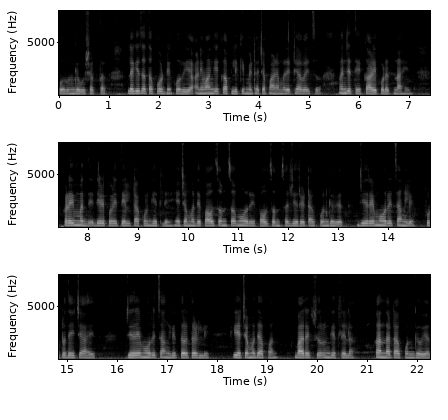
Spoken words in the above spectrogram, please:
करून घेऊ शकतात. लगेच आता फोडणी करूया आणि वांगे कापले की मिठाच्या पाण्यामध्ये ठेवायचं म्हणजे ते काळे पडत नाहीत. कढईमध्ये दीड पळी तेल टाकून घेतले. याच्यामध्ये पाव चमचा मोहरे पाव चमचा जिरे टाकून घेऊयात. जिरे मोहरे चांगले फुटू द्यायचे आहेत. जिरे मोहरे चांगली तडतडली की याच्यामध्ये आपण बारीक चिरून घेतलेला कांदा टाकून घेऊयात.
